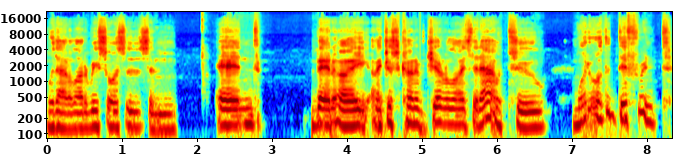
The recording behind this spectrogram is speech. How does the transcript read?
without a lot of resources and and then I I just kind of generalized it out to what are the different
